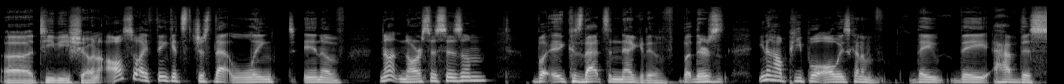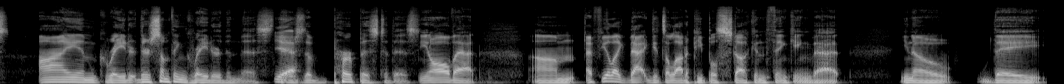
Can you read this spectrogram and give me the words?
uh, TV show? And also, I think it's just that linked in of not narcissism, but because that's a negative. But there's you know how people always kind of they they have this I am greater. There's something greater than this. Yeah. There's a purpose to this. You know all that. Um, I feel like that gets a lot of people stuck in thinking that you know they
